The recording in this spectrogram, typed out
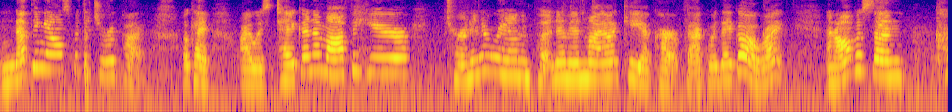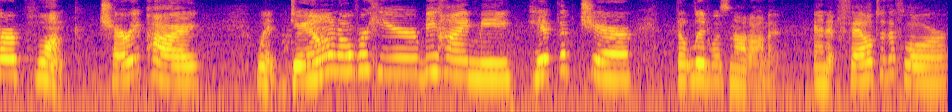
Nothing else but the cherry pie. Okay, I was taking them off of here turning around and putting them in my Ikea cart, back where they go, right? And all of a sudden, kerplunk, cherry pie went down over here behind me, hit the chair. The lid was not on it. And it fell to the floor.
